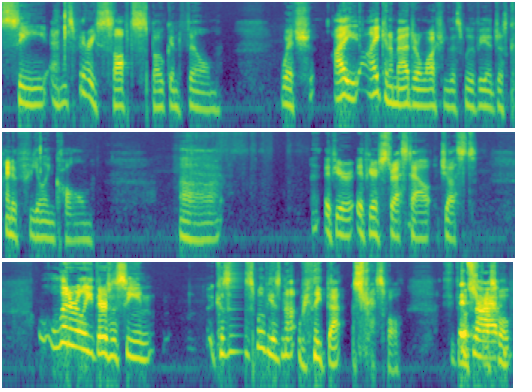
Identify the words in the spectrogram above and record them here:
see and it's very soft spoken film which I I can imagine watching this movie and just kind of feeling calm. Uh if you're if you're stressed out just literally there's a scene because this movie is not really that stressful. I think the It's most not. stressful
